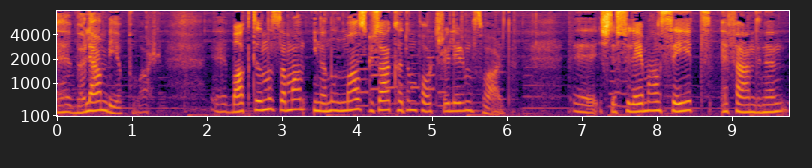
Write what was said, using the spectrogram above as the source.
e, bölen bir yapı var. E, baktığınız zaman inanılmaz güzel kadın portrelerimiz vardı. E, işte Süleyman Seyit Efendi'nin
